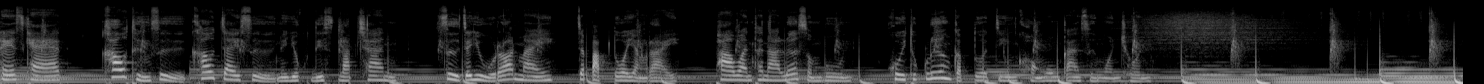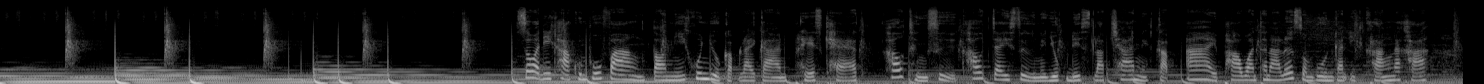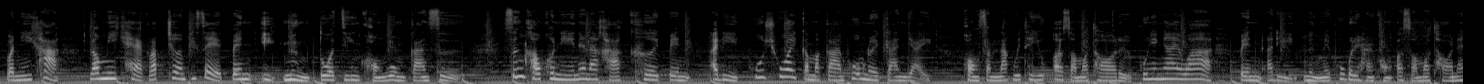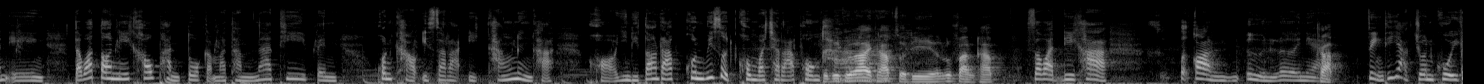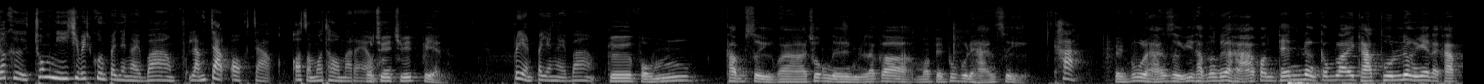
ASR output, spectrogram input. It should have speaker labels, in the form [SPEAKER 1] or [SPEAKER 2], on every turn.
[SPEAKER 1] เพรสแคสเข้าถึงสื่อเข้าใจสื่อในยุค disruption สื่อจะอยู่รอดไหม จะปรับตัวอย่างไร ภาวันธนาเลิศสมบูรณ์ คุยทุกเรื่องกับตัวจริงของวงการสื่อมวลชน สวัสดีค่ะคุณผู้ฟัง ตอนนี้คุณอยู่กับรายการ Presscast เข้าถึงสื่อเข้าใจสื่อในยุค disruption กับอ้ายภาวันธนาเลิศสมบูรณ์กันอีกครั้งนะคะ วันนี้ค่ะ เรามีแขกรับเชิญพิเศษเป็นอีกหนึ่งตัวจริงของวงการสื่อ ซึ่งเขาคนนี้เนี่ยนะคะ เคยเป็นอดีตผู้ช่วยกรรมการผู้อำนวยการใหญ่ของสำนักวิทยุอสมท หรือพูดง่าย ๆ ว่าเป็นอดีตหนึ่งในผู้บริหารของอสมท นั่นเอง แต่ว่าตอนนี้เขาผันตัวกลับมาทำหน้าที่เป็นคนข่าวอิสระอีกครั้งหนึ่งค่ะ ขอยินดีต้อนรับคุณวิสุทธ์คมวัชระพงศ์
[SPEAKER 2] สวัส
[SPEAKER 1] ค่ะ
[SPEAKER 2] ดีคุณไอ้ครับ สวัสดีท่านผู้ฟังครับ
[SPEAKER 1] สวัสดีค่ะ ก่อนอื่นเลยเนี่ย
[SPEAKER 2] ครับ
[SPEAKER 1] สิ่งที่อยากชวนคุยก็คือช่วงนี้ชีวิตคุณเป็นยังไงบ้าง หลังจากออกจากอสมทมาแล้ว
[SPEAKER 2] โอ้ช่วงนี้ชีวิตเปลี่ยน
[SPEAKER 1] เปลี่ยนไปยังไงบ้าง
[SPEAKER 2] คือผมทำสื่อมาช่วงหนึ่งแล้วก็มาเป็นผู้บริหารสื่อ
[SPEAKER 1] ค่ะ
[SPEAKER 2] เป็นผู้บริหารสื่อที่ทำต้องเนื้อหาคอนเทนต์เรื่องกำไรขาดทุนเรื่องนี้นะครับ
